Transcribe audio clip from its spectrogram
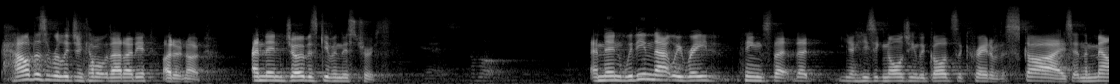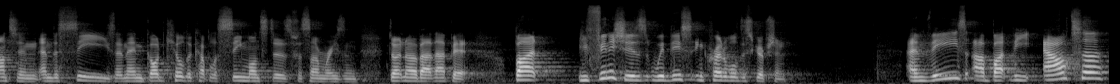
how does a religion come up with that idea? I don't know. And then Job is given this truth. And then within that, we read things that, that you know, he's acknowledging that God's the creator of the skies and the mountain and the seas, and then God killed a couple of sea monsters for some reason. Don't know about that bit. But he finishes with this incredible description. And these are but the outer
